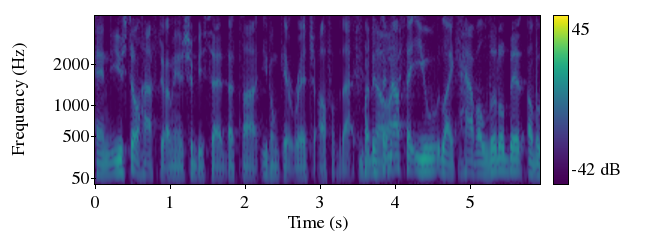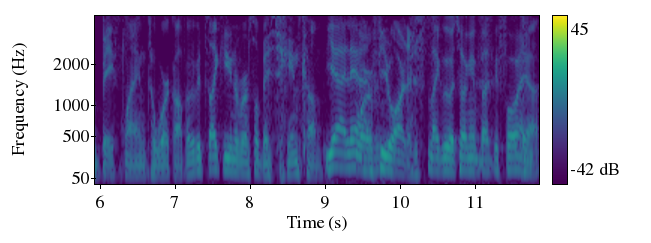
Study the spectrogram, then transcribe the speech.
And you still have to. I mean, it should be said that's not you don't get rich off of that, but it's No, enough I- that you like have a little bit of a baseline to work off of. It's like a universal basic income. Yeah, yeah. for a few artists. Like we were talking about before, and, Yeah.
